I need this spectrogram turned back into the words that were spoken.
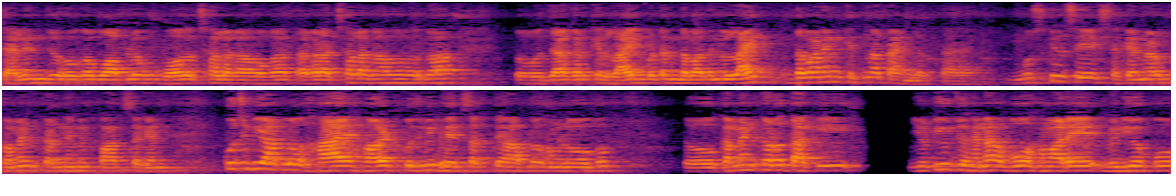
चैलेंज जो होगा वो आप लोगों को बहुत अच्छा लगा होगा। तो अगर अच्छा लगा होगा तो जा करके लाइक बटन दबा देना। लाइक दबाने में कितना टाइम लगता है? मुश्किल से एक सेकेंड और कमेंट करने में पाँच सेकेंड कुछ भी आप लोग हाई हर्ट कुछ भी भेज सकते हो आप लोग हम लोगों को। तो कमेंट करो ताकि यूट्यूब जो है ना, वो हमारे वीडियो को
